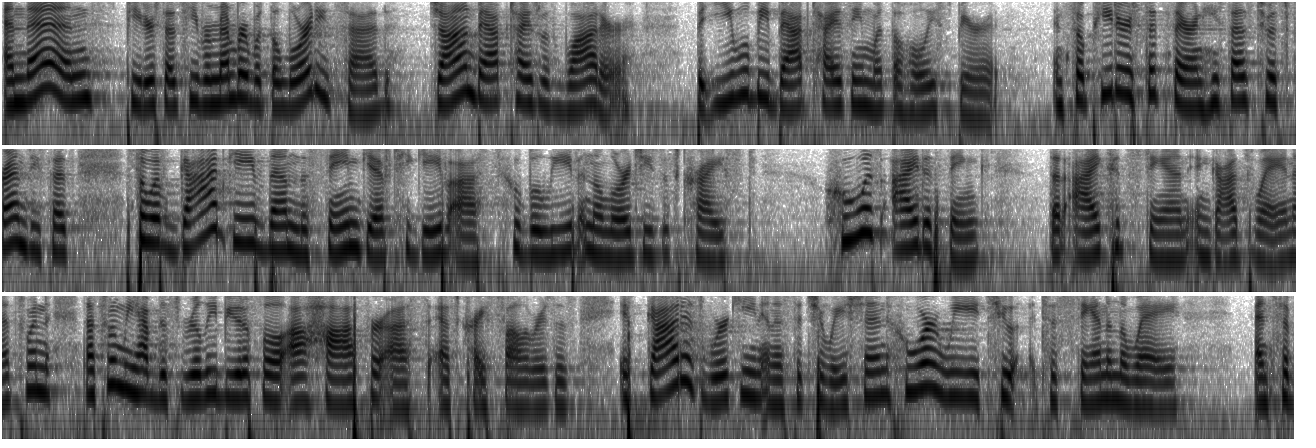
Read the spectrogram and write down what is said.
And then Peter says he remembered what the Lord had said John baptized with water, but you will be baptizing with the Holy Spirit. And so Peter sits there and he says to his friends, he says, So if God gave them the same gift he gave us who believe in the Lord Jesus Christ, who was I to think that I could stand in God's way? And that's when that's when we have this really beautiful aha for us as Christ followers is if God is working in a situation, who are we to to stand in the way and to,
